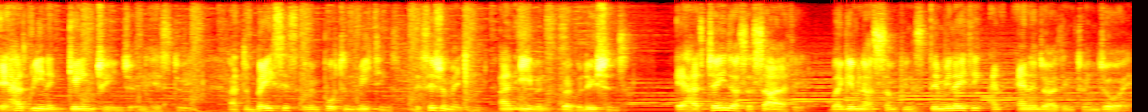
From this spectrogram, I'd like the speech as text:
It has been a game changer in history at the basis of important meetings, decision making, and even revolutions. It has changed our society by giving us something stimulating and energizing to enjoy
